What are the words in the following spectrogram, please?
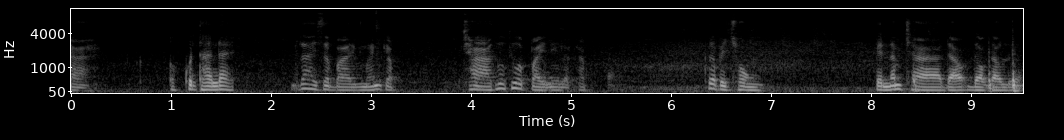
ตาคนทานได้ ได้สบายเหมือนกับชาทั่ว ๆ ไปนี่แหละครับ เพื่อไปชงเป็นน้ำชาดาวดอกดาวเรือง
